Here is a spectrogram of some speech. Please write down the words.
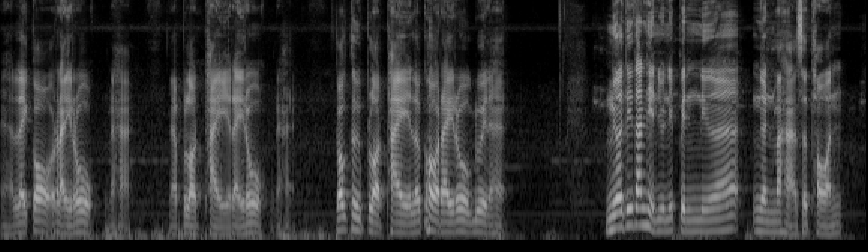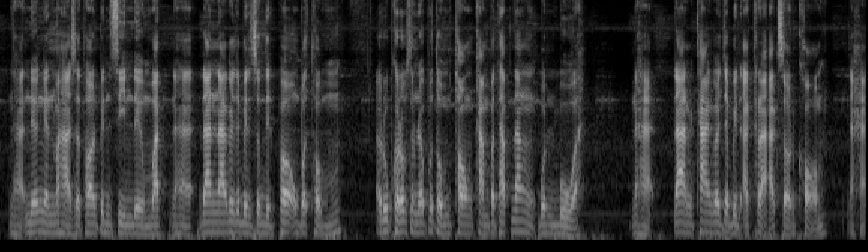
นะและก็ไรโรคนะฮะ นะปลอดภัยไร้โรคนะฮะก็คือปลอดภัยแล้วก็ไร้โรคด้วยนะฮะเนื้อที่ท่านเห็นอยู่นี้เป็นเนื้อเงินมหาสะท้อนนะฮะเนื้อเงินมหาสะท้อนเป็นซีนเดิมวัดนะฮะด้านหน้าก็จะเป็นสมเด็จพระองค์ปฐมรูปเคารพสมเด็จพระปฐมทองคำประทับนั่งบนบัวนะฮะด้านข้างก็จะเป็นอักขระอักษรขอมนะฮะ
